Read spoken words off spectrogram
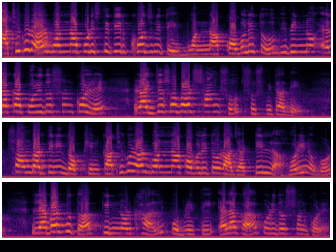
কাঠিগুড়ার বন্যা পরিস্থিতির খোঁজ নিতে বন্যা কবলিত বিভিন্ন এলাকা পরিদর্শন করলেন রাজ্যসভার সাংসদ সুস্মিতা দেব। সোমবার তিনি দক্ষিণ কাঠিগুড়ার বন্যা কবলিত রাজার টিল্লা হরিনগর, লেবারপুতা, কিন্নর খাল প্রভৃতি এলাকা পরিদর্শন করেন।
